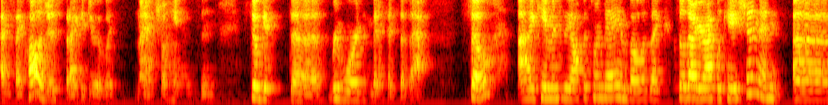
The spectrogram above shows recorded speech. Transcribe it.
as a psychologist, but I could do it with my actual hands and still get the rewards and benefits of that. So I came into the office one day and Bo was like, filled out your application and uh,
